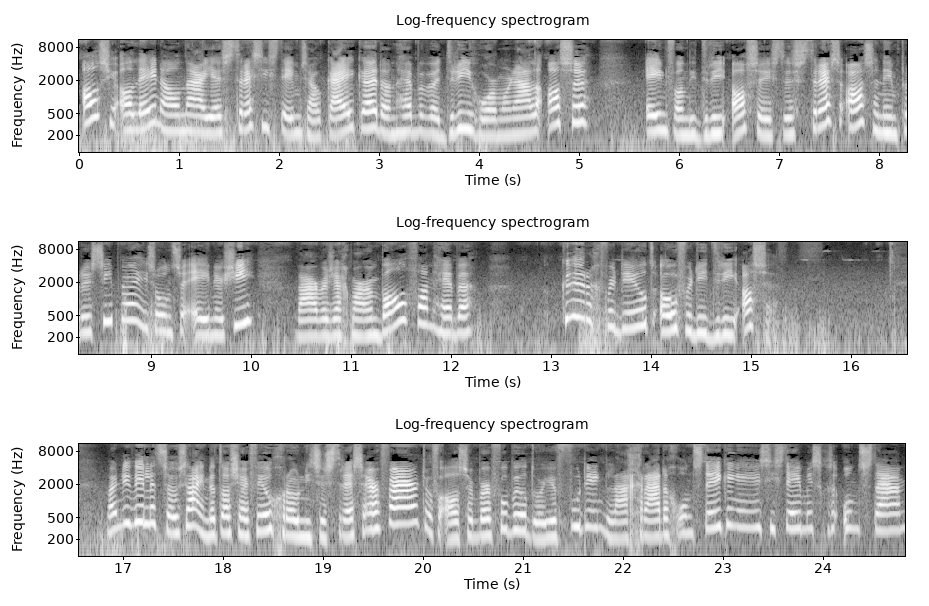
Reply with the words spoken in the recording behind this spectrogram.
Als je alleen al naar je stresssysteem zou kijken, dan hebben we drie hormonale assen. Een van die drie assen is de stressas. En in principe is onze energie, waar we zeg maar een bal van hebben, keurig verdeeld over die drie assen. Maar nu wil het zo zijn dat als jij veel chronische stress ervaart, of als er bijvoorbeeld door je voeding laaggradige ontsteking in je systeem is ontstaan,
